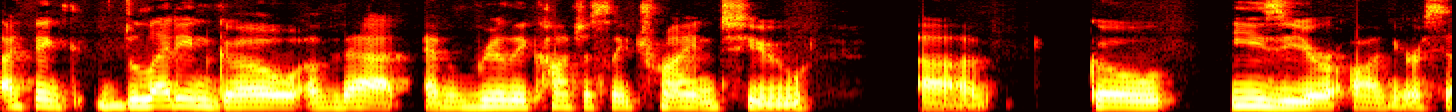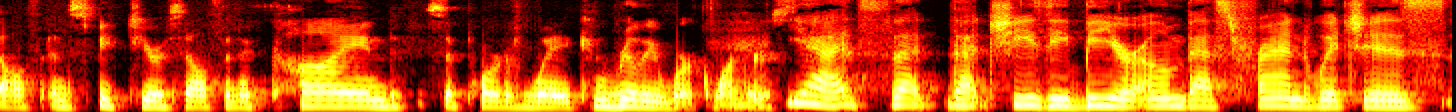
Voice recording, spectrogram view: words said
i think letting go of that and really consciously trying to uh, go easier on yourself and speak to yourself in a kind, supportive way can really work wonders. Yeah, it's that that cheesy be your own best friend, which is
